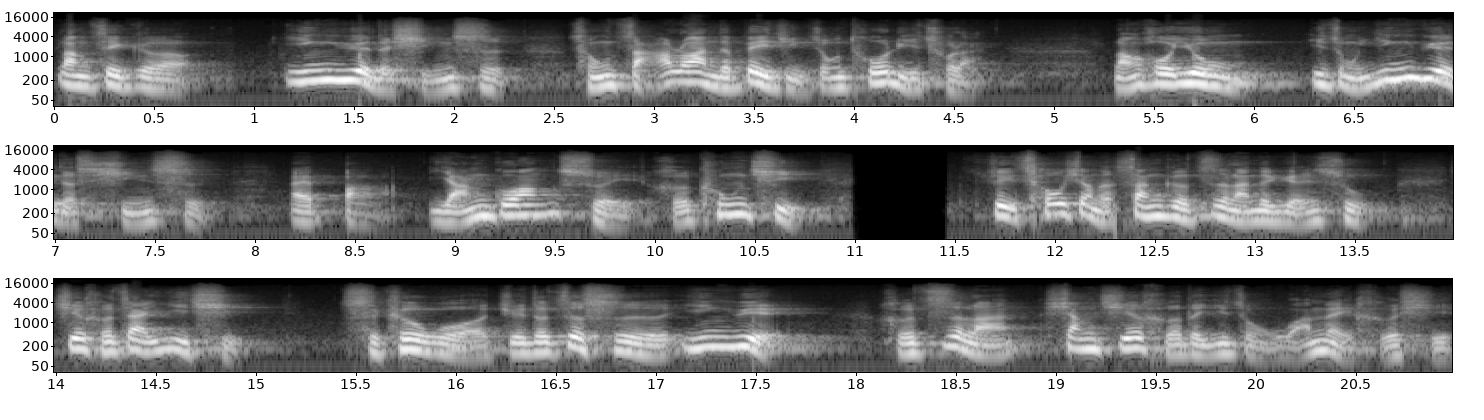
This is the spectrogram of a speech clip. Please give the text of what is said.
让这个音乐的形式从杂乱的背景中脱离出来，然后用一种音乐的形式来把阳光、水和空气最抽象的三个自然的元素结合在一起。此刻，我觉得这是音乐和自然相结合的一种完美和谐。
